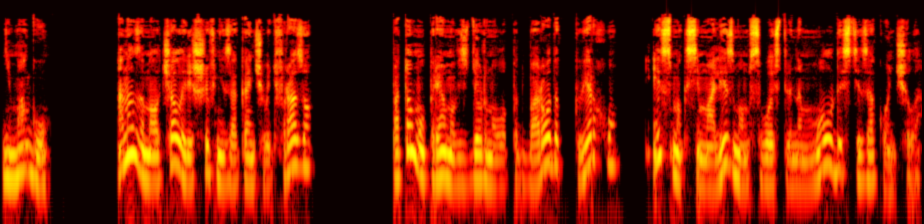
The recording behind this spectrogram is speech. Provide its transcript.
Не могу. Она замолчала, решив не заканчивать фразу. Потом упрямо вздернула подбородок кверху и с максимализмом, свойственным молодости, закончила.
